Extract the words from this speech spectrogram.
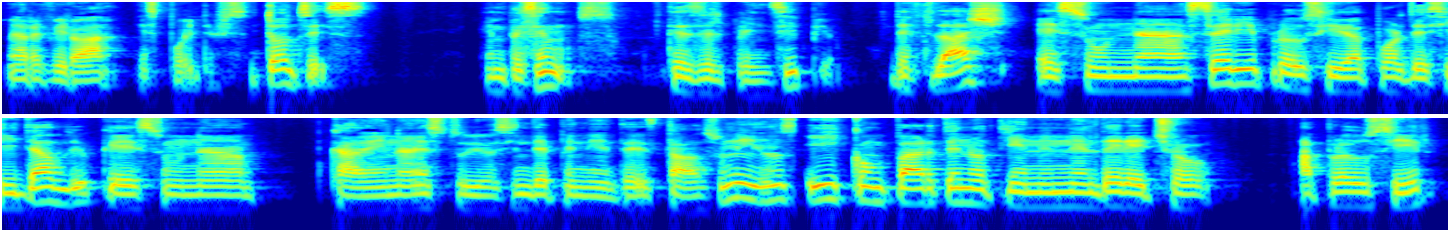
me refiero a spoilers. Entonces, empecemos desde el principio. The Flash es una serie producida por The CW, que es una cadena de estudios independiente de Estados Unidos, y comparten o tienen el derecho a producir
